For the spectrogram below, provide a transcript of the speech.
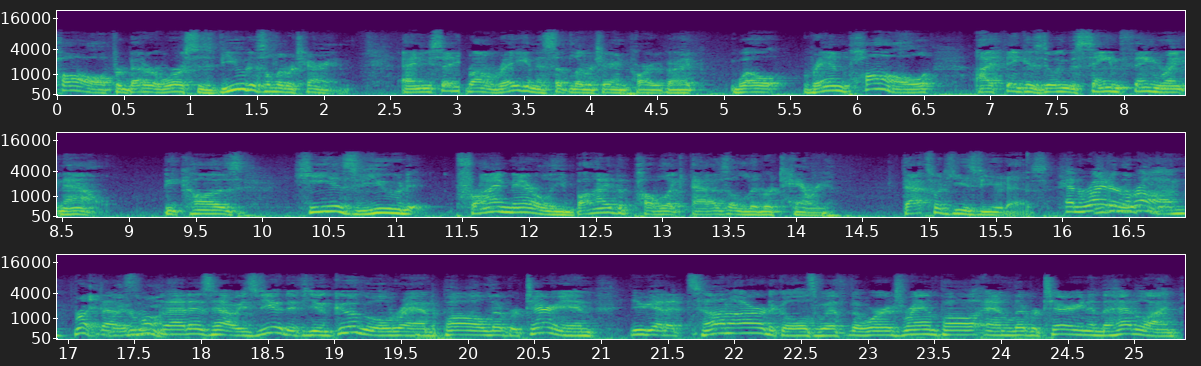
Paul, for better or worse, is viewed as a libertarian. And you say Ronald Reagan has said Libertarian Party, but well, Rand Paul, I think, is doing the same thing right now because he is viewed primarily by the public as a libertarian. That's what he's viewed as. And right Even or wrong, right, right or wrong. That is how he's viewed. If you Google Rand Paul libertarian, you get a ton of articles with the words Rand Paul and libertarian in the headline.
